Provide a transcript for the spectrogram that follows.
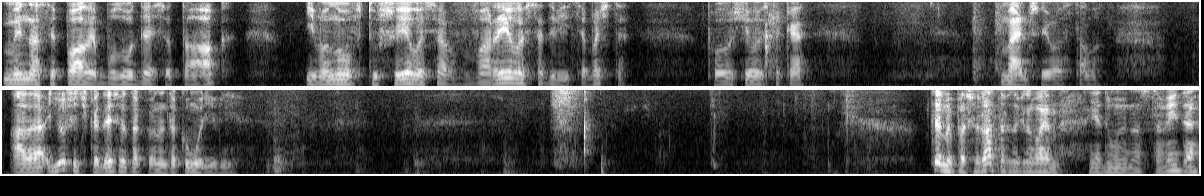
Ми насипали було десь отак. І воно втушилося, варилося. Дивіться, бачите? Получилось таке менше його стало. Але юшечка десь отак на такому рівні. Це ми перший раз так закриваємо. Я думаю, у нас все вийде.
